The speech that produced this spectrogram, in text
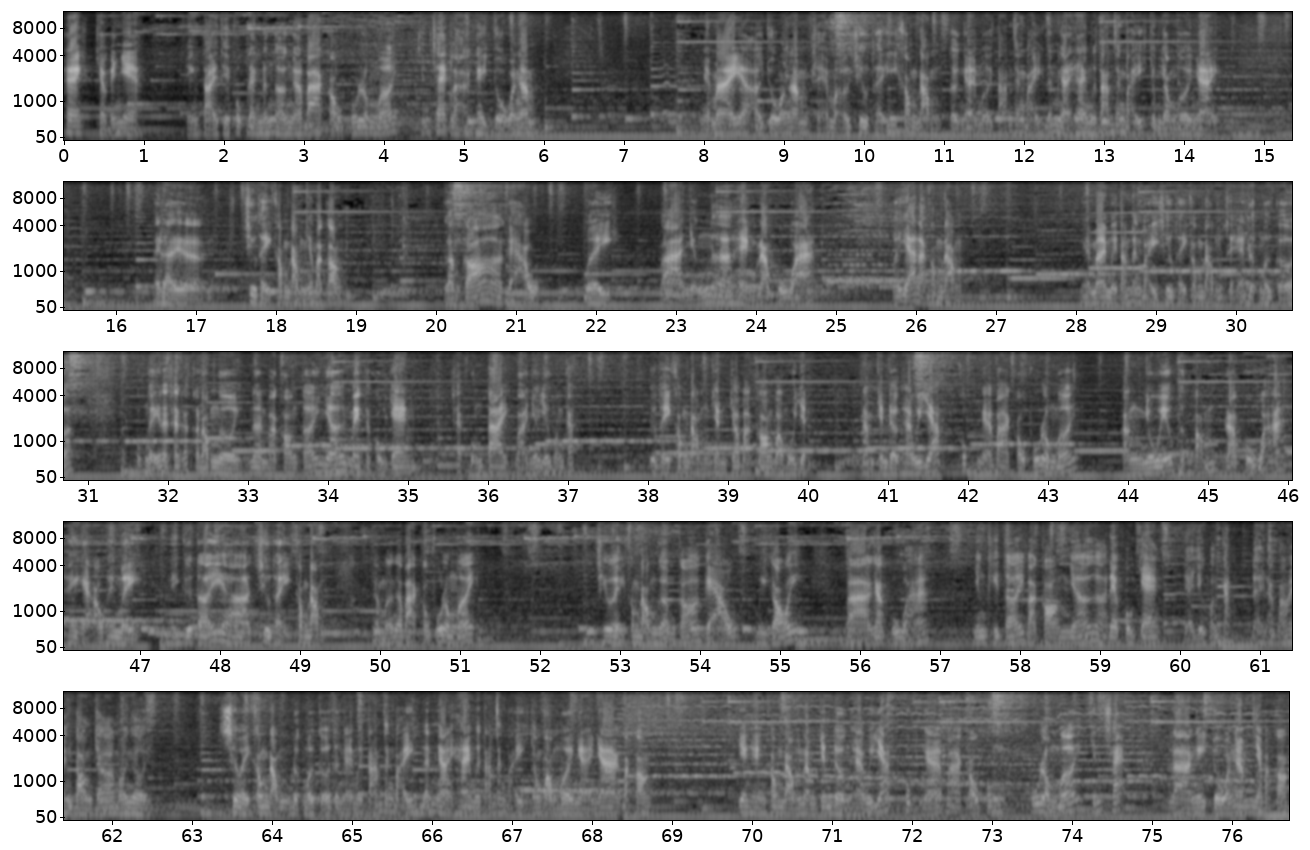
Hai, chào cả nhà. Hiện tại thì Phúc đang đứng ở ngã ba cầu Phú Long mới Chính xác là ngay chùa Quan Âm. Ngày mai à, ở chùa Quan Âm sẽ mở siêu thị không đồng từ ngày 18 tháng 7 đến ngày 28 tháng 7 trong vòng 10 ngày. Đây là à, siêu thị không đồng nha bà con. Gồm có gạo, mì và những à, hàng rau củ quả với giá là không đồng. Ngày mai 18 tháng 7 siêu thị công đồng sẽ được mở cửa. Phúc nghĩ là sẽ rất là đông người Nên bà con tới nhớ mang theo khẩu trang sát khuẩn tay và nhớ giữ khoảng cách. Siêu thị công đồng dành cho bà con vào mùa dịch Nằm trên đường Hà Quy Giáp, khúc ngã ba cầu Phú Long mới. Cần nhu yếu thực phẩm, rau củ quả hay gạo hay mì Thì cứ tới uh, siêu thị công đồng Nằm ở ngã ba cầu Phú Long mới. Siêu thị công đồng gồm có gạo, mì gói và rau củ quả nhưng khi tới bà con nhớ à, đeo khẩu trang và giữ khoảng cách để đảm bảo an toàn cho mọi người. Siêu thị không đồng được mở cửa từ ngày 18 tháng 7 đến ngày 28 tháng 7 trong vòng 10 ngày nha bà con. Gian hàng không đồng nằm trên đường Hà Quý Giáp khúc ngã ba cầu Phú, Phú Long mới chính xác là ngay chùa Quảng Âm nha bà con.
